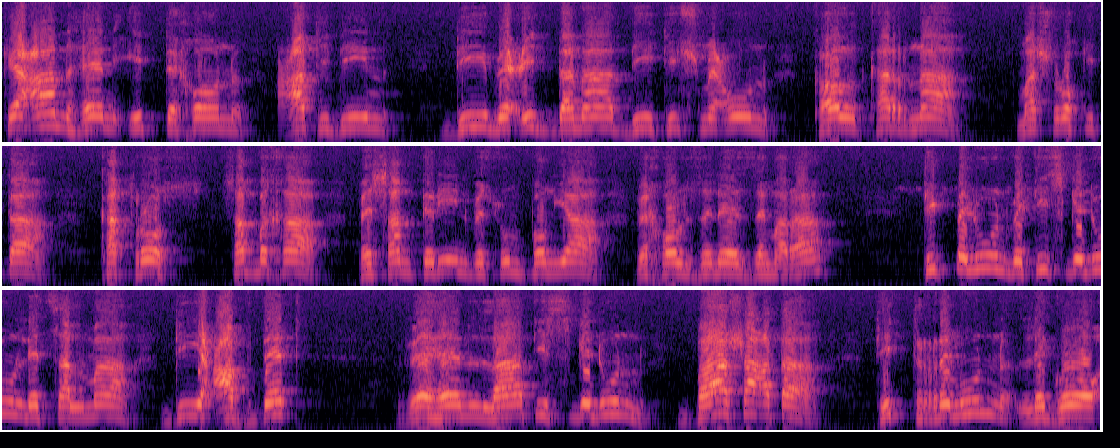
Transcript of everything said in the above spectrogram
כען הן איתכון עתידין די בעידנה די תשמעון כל קרנה משרוקיתה קטרוס סבכה פסנתרין וסומפוניה וכל זני זמרה. טיפלון ותסגדון לצלמה די עבדת והן לה תסגדון בשעתה, תתרמון לגו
